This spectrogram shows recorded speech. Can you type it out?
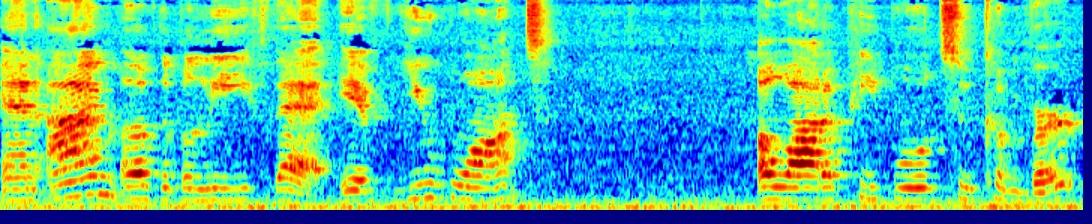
And I'm of the belief that if you want a lot of people to convert,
